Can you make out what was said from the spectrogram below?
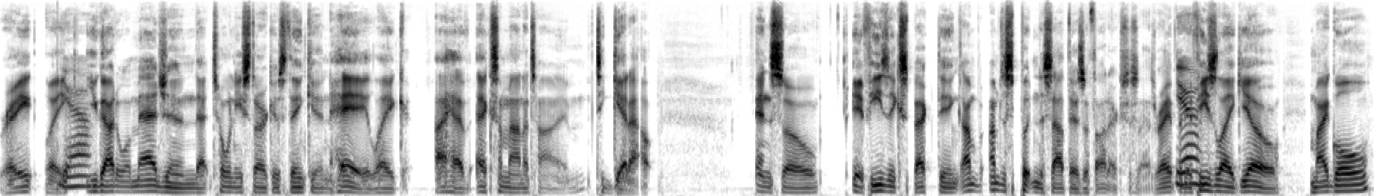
right? Like Yeah. you got to imagine that Tony Stark is thinking, "Hey, like I have X amount of time to get out." And so if he's expecting, I'm, I'm just putting this out there as a thought exercise, right? But Yeah. if he's like, yo, my goal,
